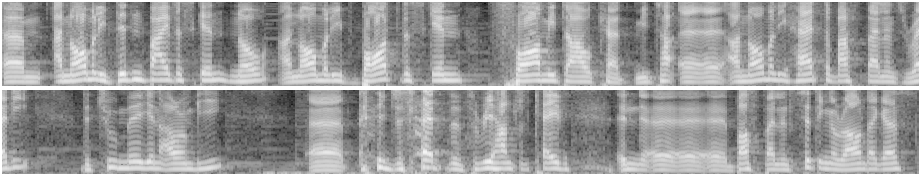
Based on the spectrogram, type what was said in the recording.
um, Anomaly didn't buy the skin. No, Anomaly bought the skin for Mitao Cat. Mita uh, Anomaly had the buff balance ready, the 2 million RMB. Uh, he just had the 300k in uh, uh, buff balance sitting around, I guess,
